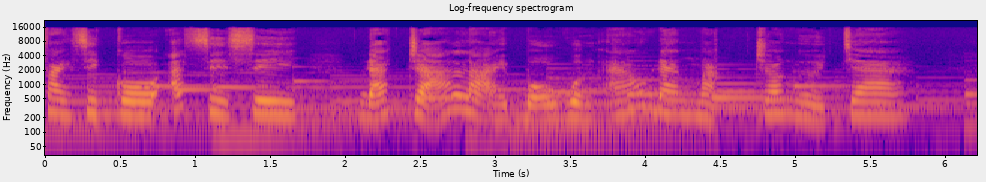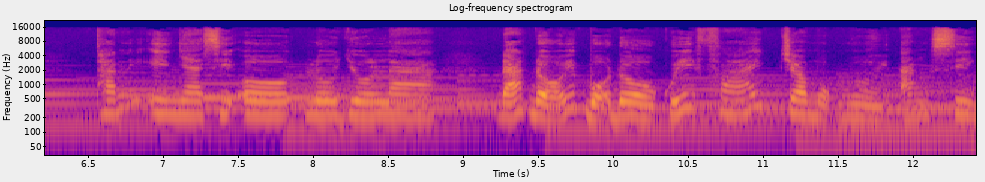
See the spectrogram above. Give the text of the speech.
Thánh Francisco Assisi đã trả lại bộ quần áo đang mặc cho người cha. Thánh Ignacio Loyola đã đổi bộ đồ quý phái cho một người ăn xin.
